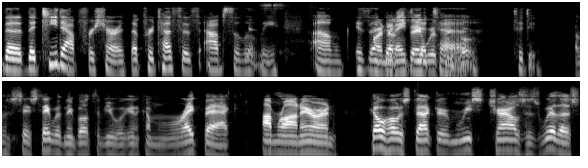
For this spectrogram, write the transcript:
The the Tdap for sure, the pertussis absolutely um, is a right, good idea to, to do. I'm going to say, stay with me, both of you. We're going to come right back. I'm Ron Aaron. Co-host Dr. Marisa Charles is with us,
